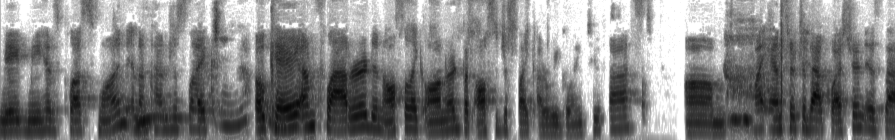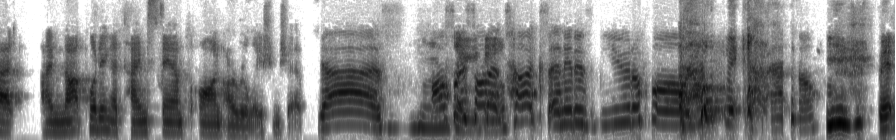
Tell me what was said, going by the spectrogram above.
made me his plus one and i'm kind of just like mm-hmm. okay i'm flattered and also like honored but also just like are we going too fast um my answer to that question is that I'm not putting a timestamp on our relationship. Yes. Mm-hmm. Also, there I saw that tux and it is beautiful. but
